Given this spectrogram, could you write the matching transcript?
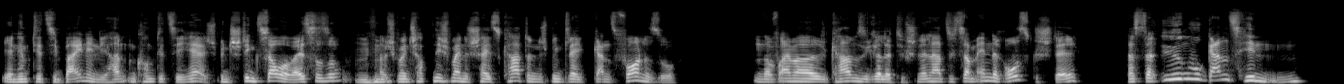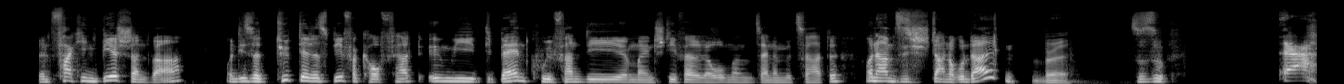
ihr nehmt jetzt die Beine in die Hand und kommt jetzt hierher. Ich bin stinksauer, weißt du so? Mhm. Aber ich meine, ich habe nicht meine scheiß Karte und ich bin gleich ganz vorne so. Und auf einmal kam sie relativ schnell, hat sich am Ende rausgestellt, dass da irgendwo ganz hinten ein fucking Bierstand war und dieser Typ, der das Bier verkauft hat, irgendwie die Band cool fand, die mein Stiefvater da oben an seiner Mütze hatte und haben sich da noch unterhalten. Bruh. So, so. Ah,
